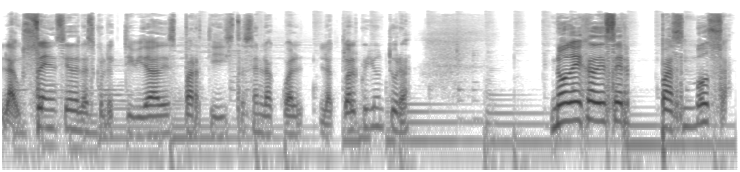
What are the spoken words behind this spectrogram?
La ausencia de las colectividades partidistas en la cual la actual coyuntura no deja de ser pasmosa,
